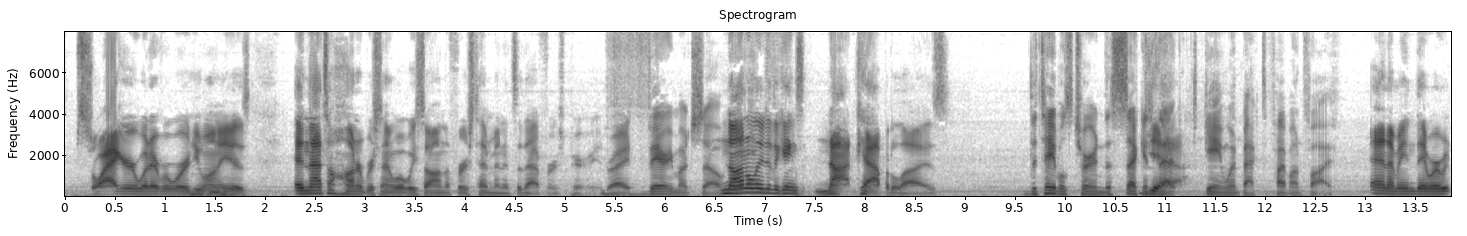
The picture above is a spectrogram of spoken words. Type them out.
them swagger, whatever word you want to use, and that's hundred percent what we saw in the first ten minutes of that first period, right? Very much so. Not only did the Kings not capitalize, the tables turned the second Yeah. that game went back to five on five. And I mean they were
